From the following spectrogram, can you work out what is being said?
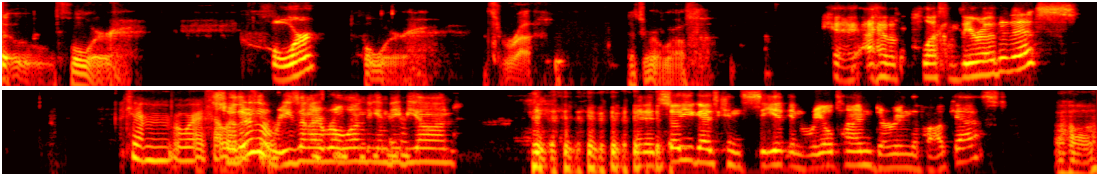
Oh, four. Four. Four. It's rough. That's real rough. Okay, I have a plus zero to this. I can't remember where I fell. So there's a reason I roll on D and D Beyond, and it's so you guys can see it in real time during the podcast. uh huh.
